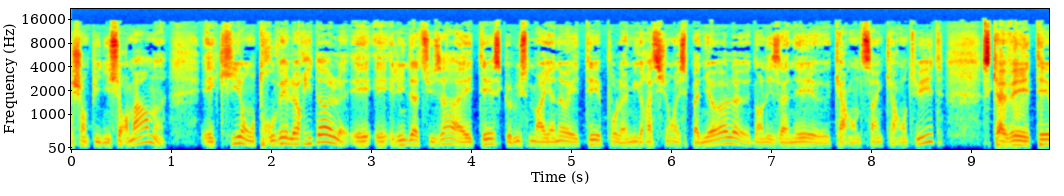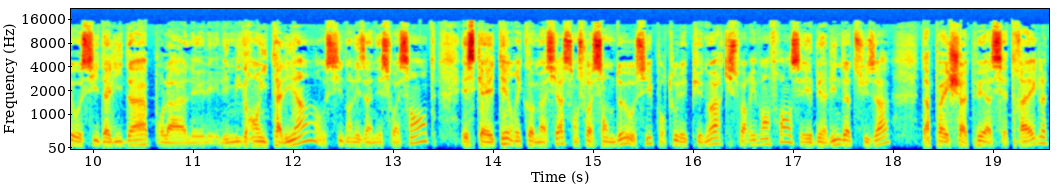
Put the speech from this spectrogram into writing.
Champigny-sur-Marne, et qui ont trouvé leur idole. Et, Linda de Souza a été ce que Luis Mariano a été pour la migration espagnole dans les années 45-48, euh, ce qu'avait été aussi Dalida pour les, les, migrants italiens aussi dans les années 60, et ce qu'a été Enrico Macias en 62 aussi pour tous les pieds noirs qui sont arrivés en France. Et bien Linda de Souza n'a pas échappé à cette règle.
